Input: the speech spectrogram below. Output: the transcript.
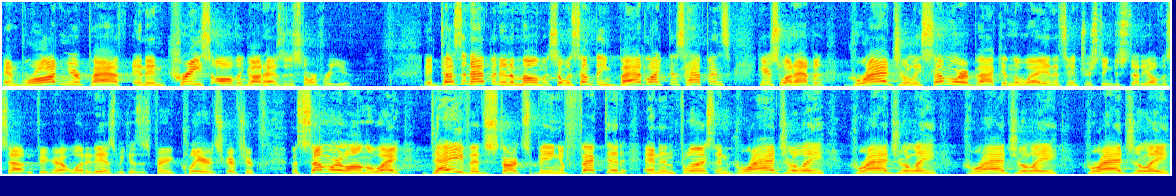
and broaden your path and increase all that God has in store for you. It doesn't happen in a moment. So when something bad like this happens, here's what happened. Gradually, somewhere back in the way, and it's interesting to study all this out and figure out what it is because it's very clear in Scripture, but somewhere along the way, David starts being affected and influenced, and gradually, gradually, gradually, gradually,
